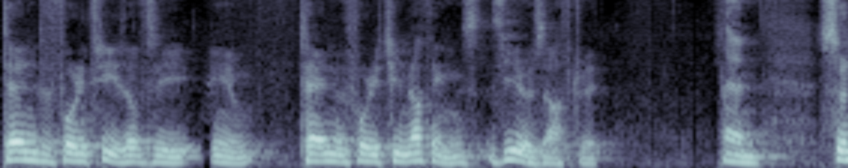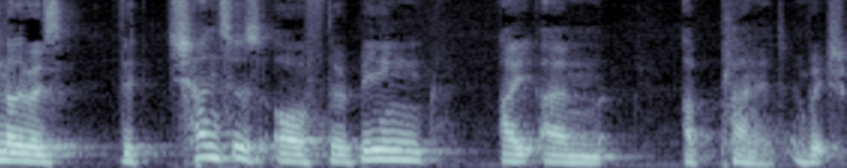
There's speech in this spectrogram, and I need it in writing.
10 to the 43 is obviously, you know, 10 with 42 nothings, zeros after it. And so, in other words, the chances of there being a, um, a planet in which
